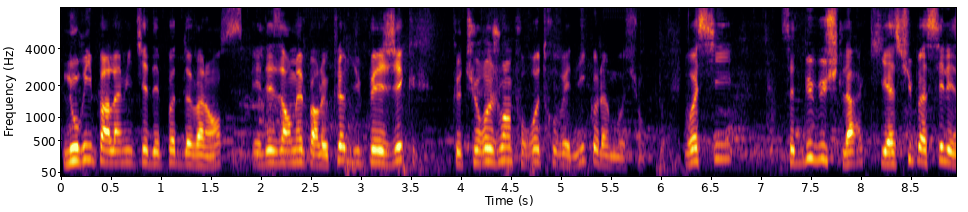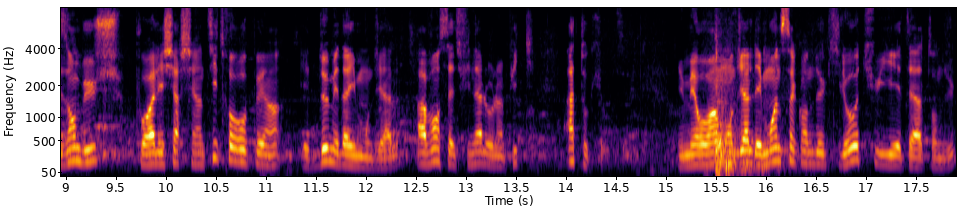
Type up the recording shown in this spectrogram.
nourrie par l'amitié des potes de Valence et désormais par le club du PSG que, que tu rejoins pour retrouver Nicolas Motion. Voici cette bubuche-là qui a su passer les embûches pour aller chercher un titre européen et deux médailles mondiales avant cette finale olympique à Tokyo. Numéro 1 mondial des moins de 52 kilos, tu y étais attendu.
